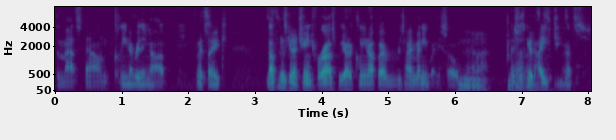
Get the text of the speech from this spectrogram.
the mats down, clean everything up. And it's like nothing's gonna change for us. We got to clean up every time anyway. So yeah, it's yeah, just good that's- hygiene. That's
